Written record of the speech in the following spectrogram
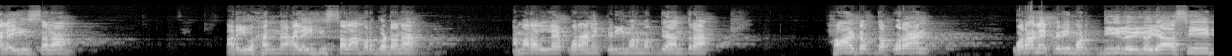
আলাইহিস সালাম আর ইউহান্না আলাইহিস সালামর ঘটনা আমার আল্লাহ কোরআনে করিমের মধ্যে আন্তরা। হার্ট অফ দ্য কোরআন কোরআনে করিমর দিল হইল ইয়াসিন।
